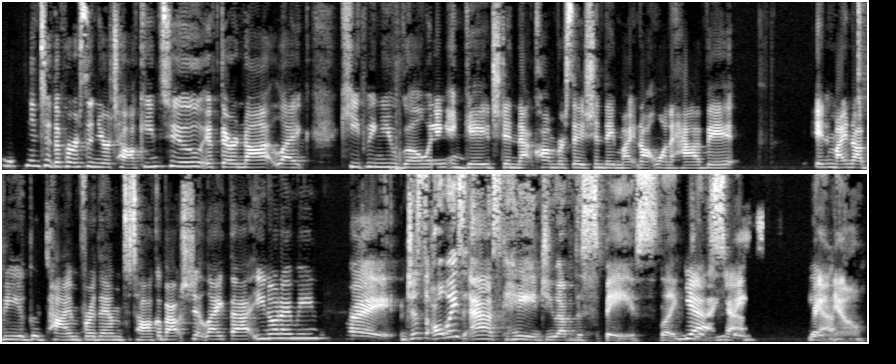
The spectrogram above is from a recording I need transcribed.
attention to the person you're talking to. If they're not like keeping you going, engaged in that conversation, they might not want to have it. It might not be a good time for them to talk about shit like that. You know what I mean? Right. Just always ask, hey, do you have the space? Like, Yeah, yeah. space right now.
